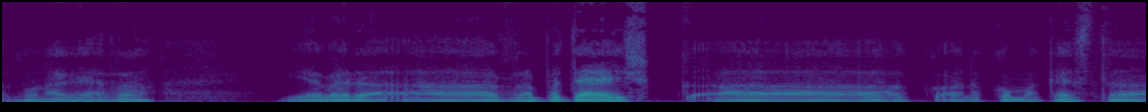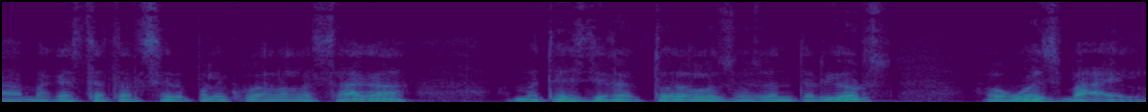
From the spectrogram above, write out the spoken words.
a donar guerra i a veure, uh, repeteix uh, com aquesta, amb aquesta tercera pel·lícula de la saga el mateix director de les dues anteriors, el Wes Bile,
